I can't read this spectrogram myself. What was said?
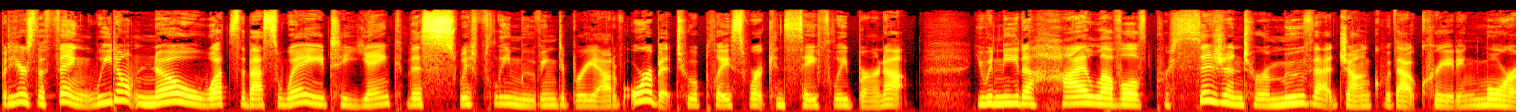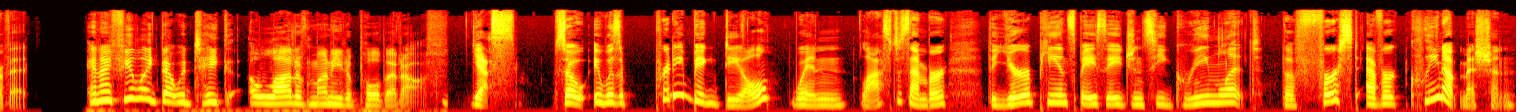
But here's the thing we don't know what's the best way to yank this swiftly moving debris out of orbit to a place where it can safely burn up. You would need a high level of precision to remove that junk without creating more of it. And I feel like that would take a lot of money to pull that off. Yes. So it was a pretty big deal when last December the European Space Agency greenlit the first ever cleanup mission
